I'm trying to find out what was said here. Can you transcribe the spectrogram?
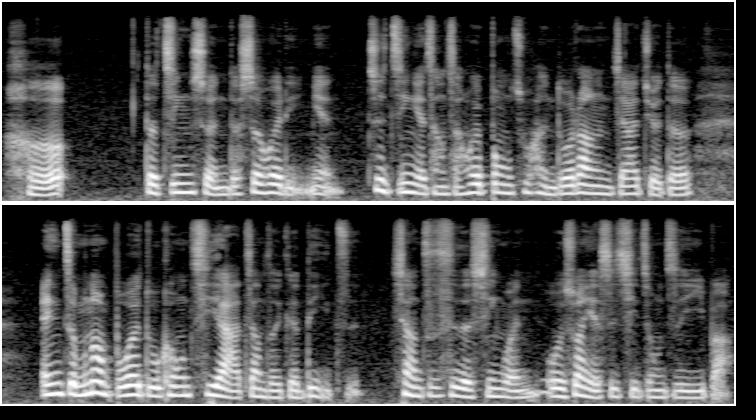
和的精神的社会里面，至今也常常会蹦出很多让人家觉得，哎，你怎么那么不会读空气啊？这样的一个例子。像这次的新闻，我算也是其中之一吧。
